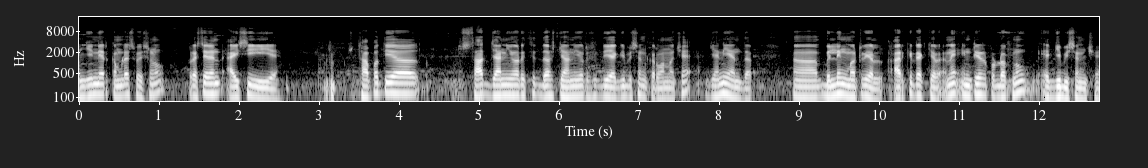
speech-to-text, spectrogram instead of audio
એન્જિનિયર કમલેશ વૈષ્ણવ પ્રેસિડેન્ટ આઈસીઈએ સ્થાપત્ય સાત જાન્યુઆરીથી દસ જાન્યુઆરી સુધી એક્ઝિબિશન કરવાનો છે. જેની અંદર બિલ્ડિંગ મટીરિયલ આર્કિટેક્ચર અને ઇન્ટિરિયર પ્રોડક્ટનું એક્ઝિબિશન છે.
